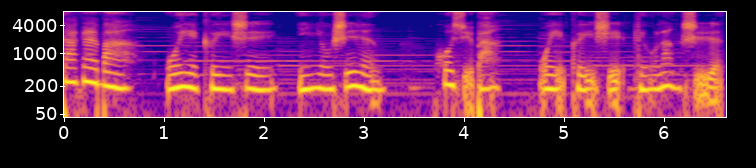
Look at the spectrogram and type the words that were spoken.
大概吧，我也可以是吟游诗人，或许吧，我也可以是流浪诗人。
